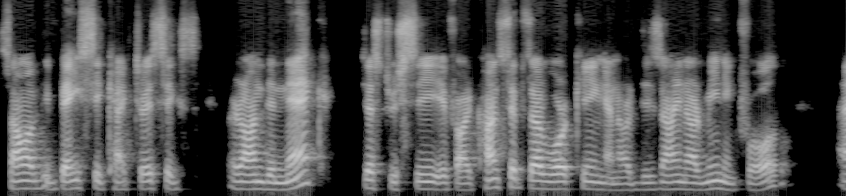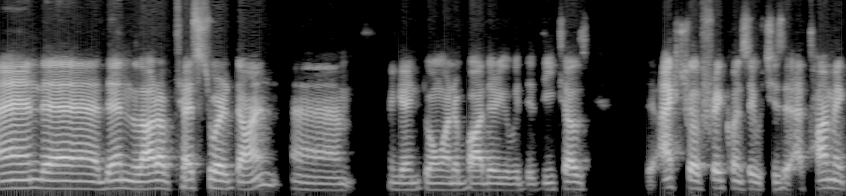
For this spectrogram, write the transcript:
some of the basic characteristics around the neck just to see if our concepts are working and our design are meaningful. And uh, then a lot of tests were done. Um, again, don't want to bother you with the details. The actual frequency, which is the atomic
